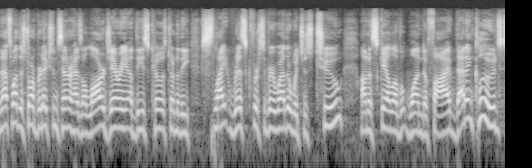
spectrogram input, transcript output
And that's why the Storm Prediction Center has a large area of the East Coast under the slight risk for severe weather, which is two on a scale of one to five. That includes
